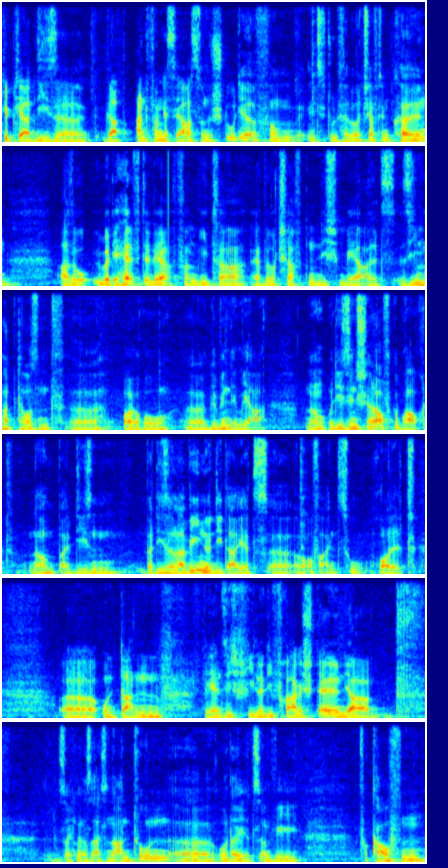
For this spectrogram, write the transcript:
gibt ja diese, gab Anfang des Jahres so eine Studie vom Institut für Wirtschaft in Köln. Also über die Hälfte der Vermieter erwirtschaften nicht mehr als 7.500 äh, Euro Gewinn im Jahr. Ne? Und die sind schnell aufgebraucht ne? bei, diesen, bei dieser Lawine, die da jetzt auf einen zurollt. Und dann werden sich viele die Frage stellen, ja, pff, soll ich mir das alles nur antun äh, oder jetzt irgendwie verkaufen?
